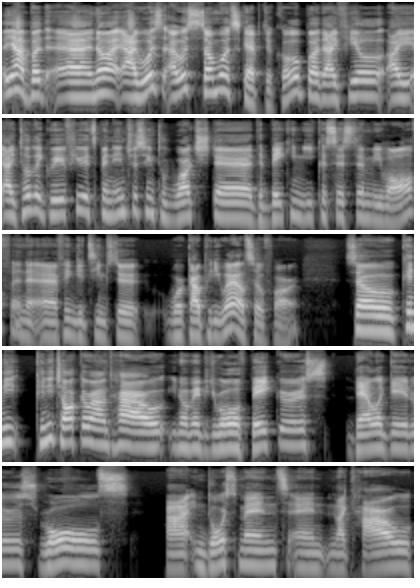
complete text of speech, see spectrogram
Yeah, but uh, no, I, I was I was somewhat skeptical, but I feel I, I totally agree with you. It's been interesting to watch the the baking ecosystem evolve, and I think it seems to work out pretty well so far. So can you can you talk around how you know maybe the role of bakers, delegators, rolls, uh, endorsements, and like how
